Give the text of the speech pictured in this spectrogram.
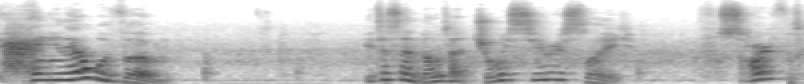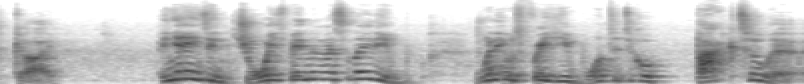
hanging out with them. He doesn't know that joy seriously I feel sorry for the guy. And yeah, he enjoys being an isolated. When he was free, he wanted to go back to it.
